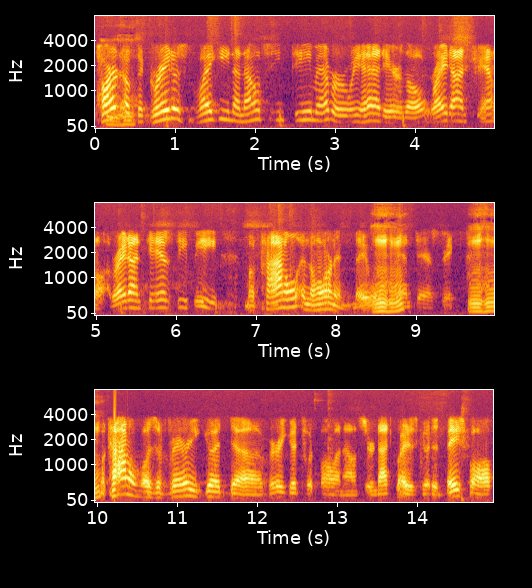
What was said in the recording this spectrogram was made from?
Part of the greatest Viking announcing team ever we had here, though, right on channel, right on KSTP, McConnell and Hornung. They were Mhm. fantastic. Mm-hmm. McConnell was a very good, uh, very good football announcer. Not quite as good at baseball,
